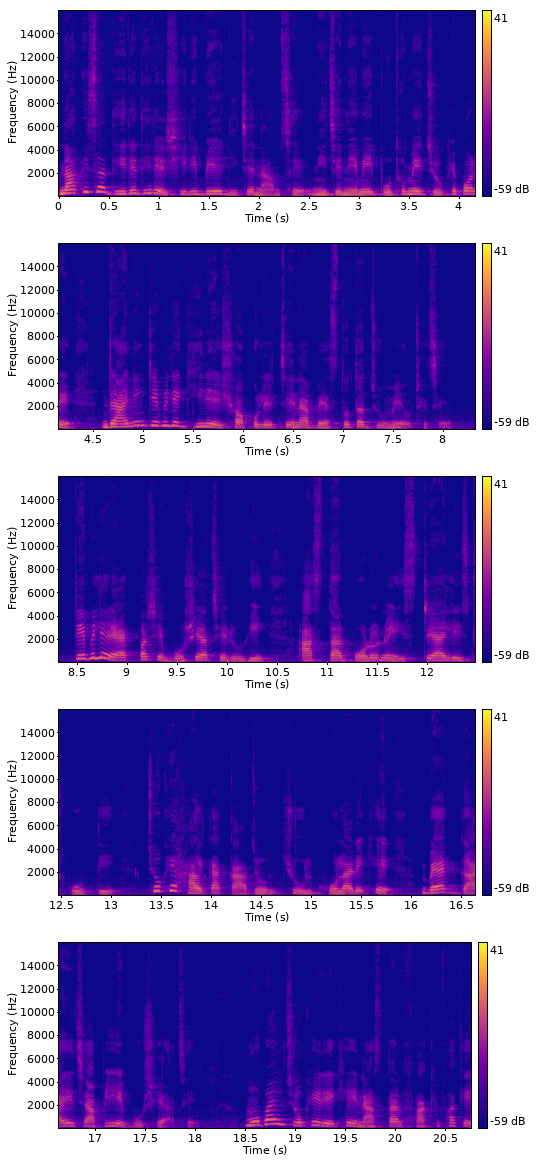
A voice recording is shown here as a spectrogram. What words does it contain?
নাফিসা ধীরে ধীরে সিঁড়ি বেয়ে নিচে নামছে। নিচে নেমেই প্রথমেই চোখে পড়ে ডাইনিং টেবিলে ঘিরে সকলের চেনা ব্যস্ততা জমে উঠেছে। টেবিলের একপাশে বসে আছে রুহি আস্তার পরনে স্টাইলিস্ট কুর্তি চোখে হালকা কাজল, চুল খোলা রেখে ব্যাগ গায়ে চাপিয়ে বসে আছে। মোবাইল চোখে রেখে নাস্তার ফাঁকে ফাঁকে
